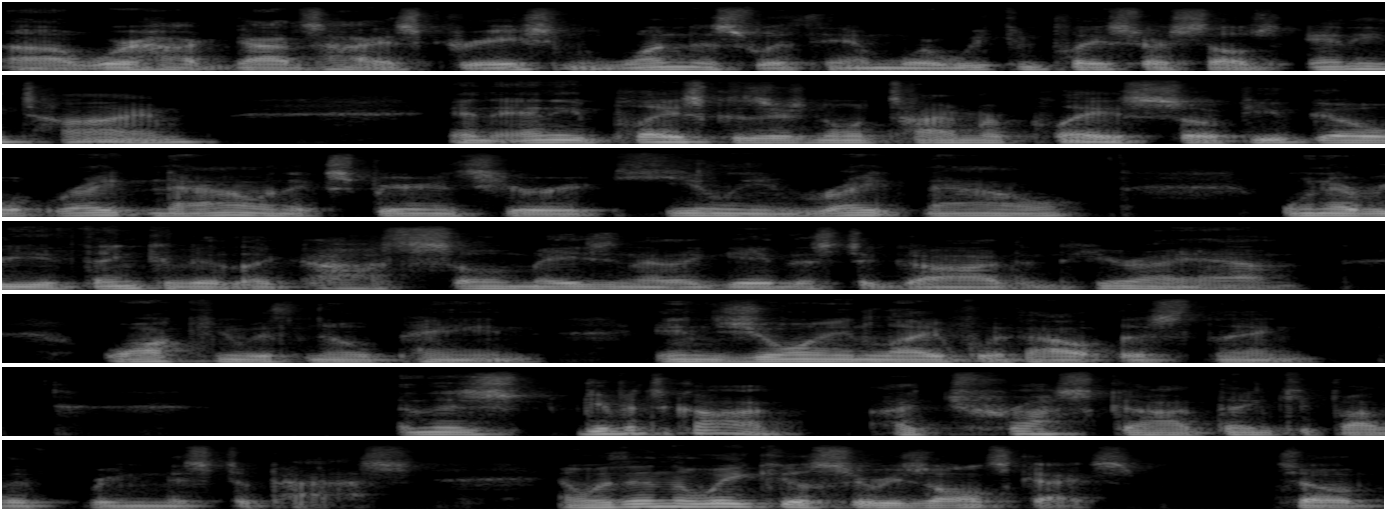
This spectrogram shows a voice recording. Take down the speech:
uh, we're god's highest creation oneness with him where we can place ourselves anytime in any place because there's no time or place so if you go right now and experience your healing right now whenever you think of it, like, oh, it's so amazing that I gave this to God. And here I am walking with no pain, enjoying life without this thing. And then just give it to God. I trust God. Thank you, Father, for bringing this to pass. And within the week, you'll see results, guys. So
